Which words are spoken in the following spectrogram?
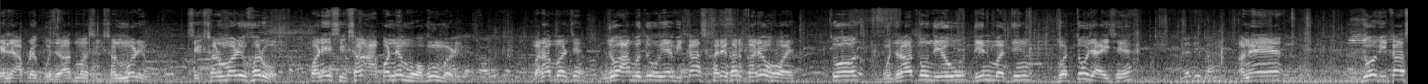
એટલે આપણે ગુજરાતમાં શિક્ષણ મળ્યું. શિક્ષણ મળ્યું ખરું, પણ એ શિક્ષણ આપણને મોંઘું મળ્યું. બરાબર છે? જો આ બધું એ વિકાસ ખરેખર કર્યો હોય, તો ગુજરાતનું દેવું દિન બદિન વધતું જાય છે. અને જો વિકાસ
